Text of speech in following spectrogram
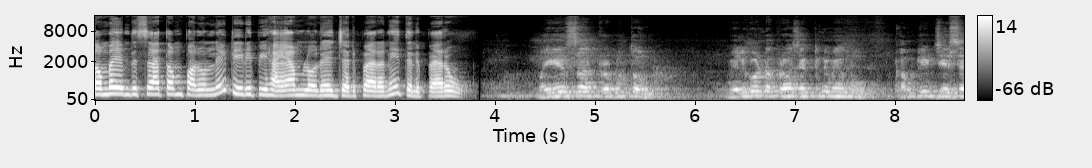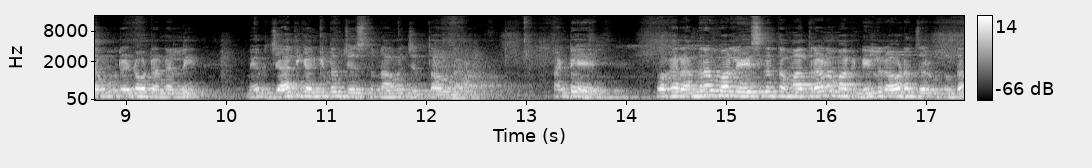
తొంభై ఎనిమిది శాతం పనుల్ని టీడీపీ హయాంలోనే జరిపారని తెలిపారు. వైఎస్ఆర్ ప్రభుత్వం వెలుగొండ ప్రాజెక్టుని మేము కంప్లీట్ చేశాము రెండవ టన్నెల్ని. మేము జాతికి అంకితం చేస్తున్నామని చెప్తా ఉన్నారు. అంటే ఒక రంధ్రం వాళ్ళు వేసినంత మాత్రాన మాకు నీళ్ళు రావడం జరుగుతుందా?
